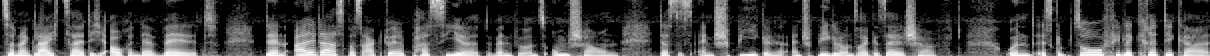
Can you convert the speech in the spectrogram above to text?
sondern gleichzeitig auch in der Welt. Denn all das, was aktuell passiert, wenn wir uns umschauen, das ist ein Spiegel, ein Spiegel unserer Gesellschaft. Und es gibt so viele Kritiker,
